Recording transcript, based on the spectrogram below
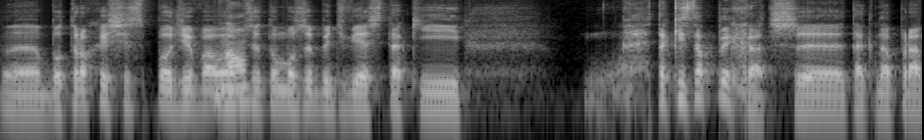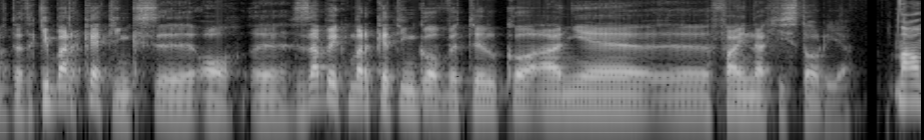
E, bo trochę się spodziewałem, No. że to może być, wiesz, taki taki zapychacz e, tak naprawdę, taki marketing, e, o, e, zabieg marketingowy tylko, a nie fajna historia. No,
